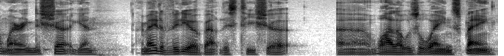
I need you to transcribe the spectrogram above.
I'm wearing this shirt again. I made a video about this t shirt uh, while I was away in Spain.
